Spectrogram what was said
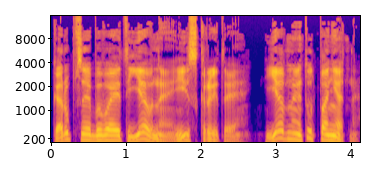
Коррупция бывает явная и скрытая. Явная тут понятно.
